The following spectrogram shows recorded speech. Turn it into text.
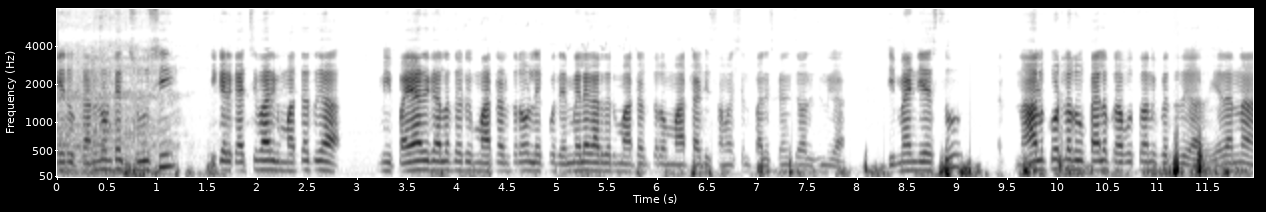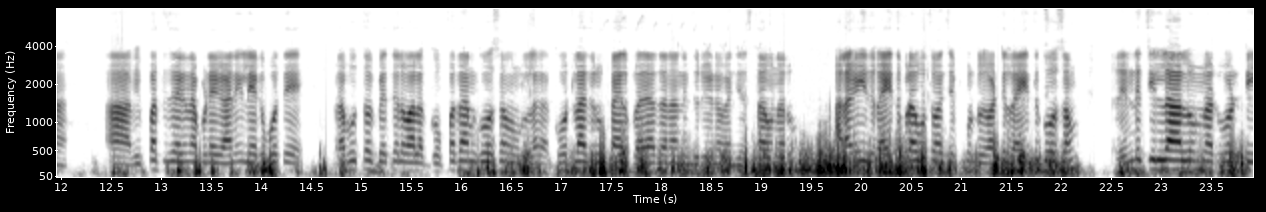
మీరు కళ్ళుంటే చూసి ఇక్కడికి వచ్చి వారికి మద్దతుగా మీ పై అధికారులతో మాట్లాడతారో లేకపోతే ఎమ్మెల్యే గారితో మాట్లాడతారో మాట్లాడి సమస్యను పరిష్కరించవలసిందిగా డిమాండ్ చేస్తూ నాలుగు కోట్ల రూపాయలు ప్రభుత్వానికి పెద్దది కాదు. ఏదన్నా ఆ, విపత్తు జరిగినప్పుడే కానీ లేకపోతే ప్రభుత్వ పెద్దలు వాళ్ళ గొప్పదాని కోసం కోట్లాది రూపాయల ప్రజాధనాన్ని దుర్వినియోగం చేస్తూ ఉన్నారు. అలాగే ఇది రైతు ప్రభుత్వం అని చెప్పుకుంటారు కాబట్టి రైతు కోసం రెండు జిల్లాలు ఉన్నటువంటి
